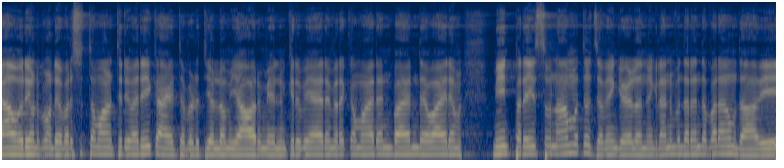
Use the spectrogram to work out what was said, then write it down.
யாவரையும் உடைய வருஷத்தமான திருவரை காயத்தைப்படுத்தியுள்ளோம் யாருமே மேலும் கிருபையாயிரம் இறக்கமாயிரம் என்பாயிரம் தேவாயிரம் மீன் பரேசு நாமத்தில் ஜபங்களும் எங்கள் அன்பு நிறைந்த பரம் தாவே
